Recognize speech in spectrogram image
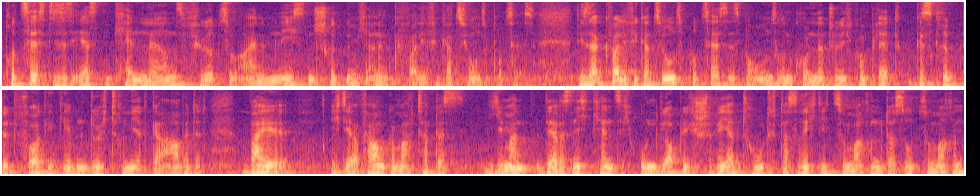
Prozess dieses ersten Kennenlernens führt zu einem nächsten Schritt, nämlich einem Qualifikationsprozess. Dieser Qualifikationsprozess ist bei unseren Kunden natürlich komplett geskriptet, vorgegeben, durchtrainiert, gearbeitet, weil ich die Erfahrung gemacht habe, dass jemand, der das nicht kennt, sich unglaublich schwer tut, das richtig zu machen und das so zu machen,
